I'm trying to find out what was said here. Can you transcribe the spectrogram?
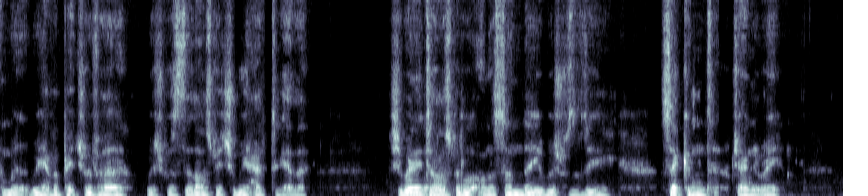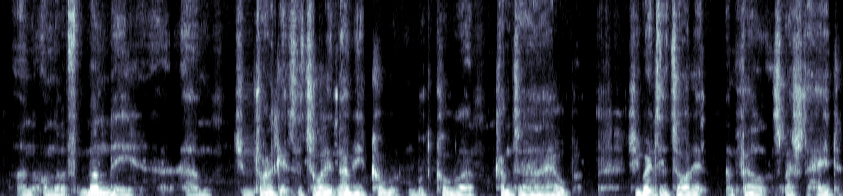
and we, we have a picture of her, which was the last picture we had together. She went into hospital on a Sunday, which was the 2nd of January on, on the Monday, um, she was trying to get to the toilet. Nobody call, would call her, come to her help. She went to the toilet and fell, smashed her head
